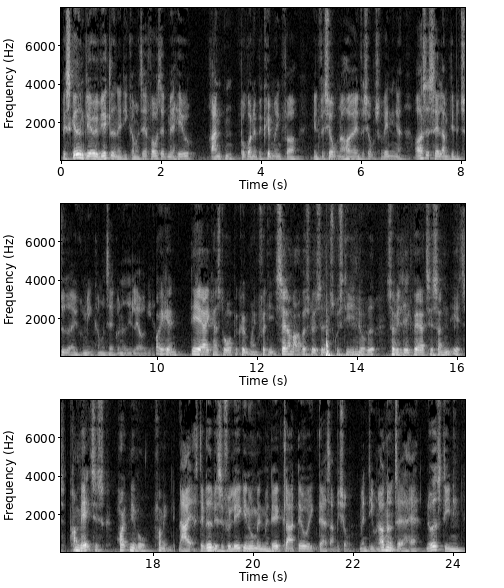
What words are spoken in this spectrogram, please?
beskeden bliver jo i virkeligheden, at de kommer til at fortsætte med at hæve renten på grund af bekymring for inflation og højere inflationsforventninger, også selvom det betyder, at økonomien kommer til at gå ned i et lavere gear. Og igen, det er ikke hans store bekymring, fordi selvom arbejdsløsheden skulle stige noget, så ville det ikke være til sådan et dramatisk højt niveau formentlig. Nej, altså det ved vi selvfølgelig ikke endnu, men, men det er klart, det er jo ikke deres ambition. Men de er jo nok nødt til at have noget stigning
